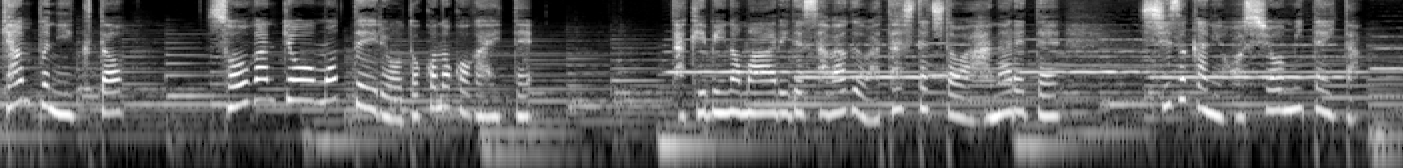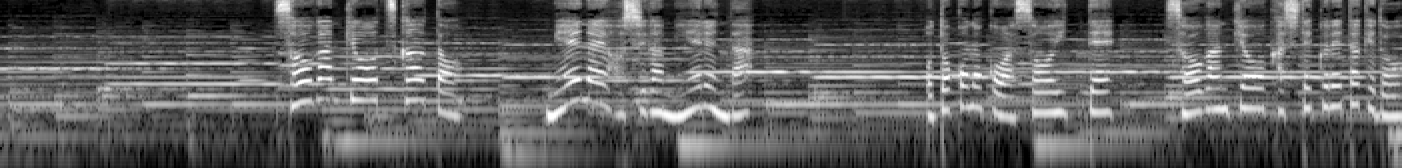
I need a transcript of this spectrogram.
キャンプに行くと双眼鏡を持っている男の子がいて焚き火の周りで騒ぐ私たちとは離れて静かに星を見ていた。双眼鏡を使うと見えない星が見えるんだ。男の子はそう言って双眼鏡を貸してくれたけど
